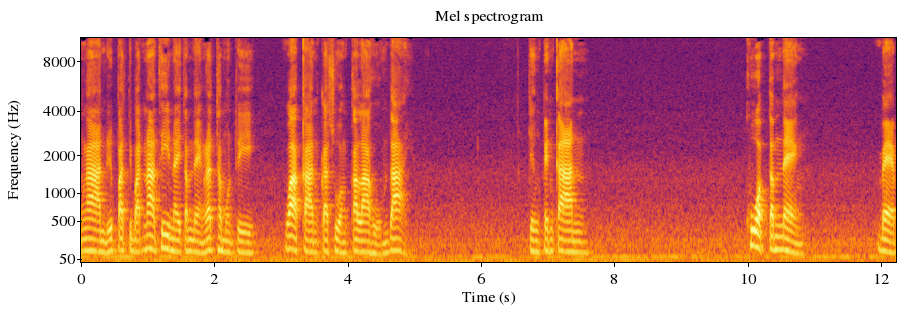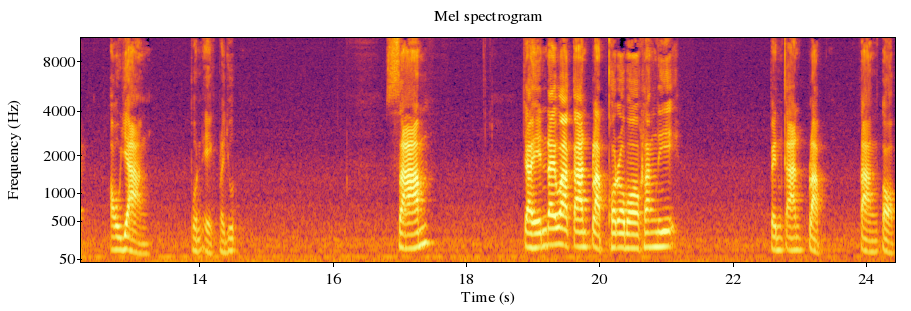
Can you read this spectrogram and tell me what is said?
ำงานหรือปฏิบัติหน้าที่ในตำแหน่งรัฐมนตรีว่าการกระทรวงกลาโหมได้ จึงเป็นการ ควบตำแหน่งแบบเอาอย่าง พลเอกประยุทธ์ 3. จะเห็นได้ว่าการปรับคอรมอครั้งนี้ เป็นการปรับต่างตอบ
